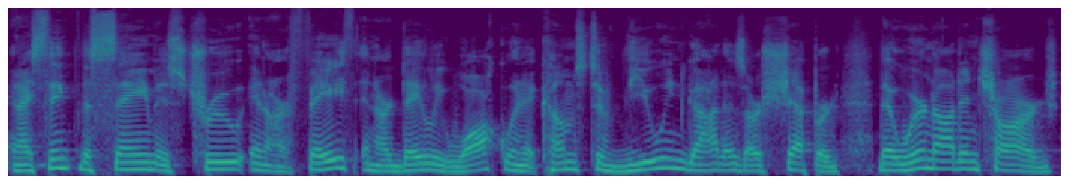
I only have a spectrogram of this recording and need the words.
And I think the same is true in our faith and our daily walk when it comes to viewing God as our shepherd, that we're not in charge.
